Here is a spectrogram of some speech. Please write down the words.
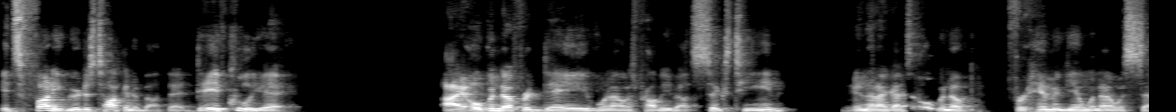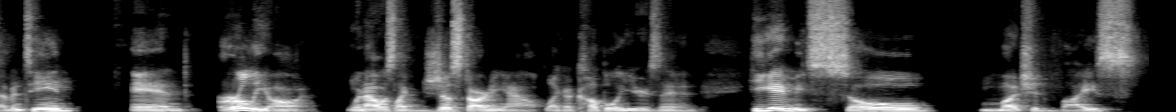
it's funny. We were just talking about that. Dave Coulier. I opened up for Dave when I was probably about sixteen, and then I got to open up for him again when I was seventeen. And early on, when I was like just starting out, like a couple of years in, he gave me so much advice.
